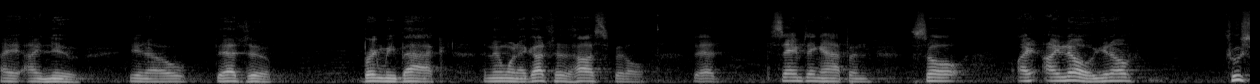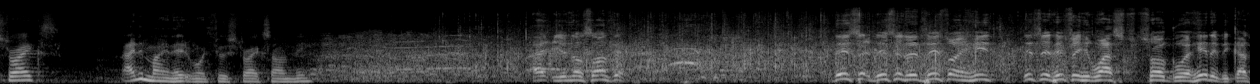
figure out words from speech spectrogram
I, I knew. You know, they had to bring me back. And then when I got to the hospital, that same thing happened. So I, I know, you know, two strikes, I didn't mind hitting with two strikes on me. Uh, you know something? This, this is the reason he, this is reason he was so good hitter because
